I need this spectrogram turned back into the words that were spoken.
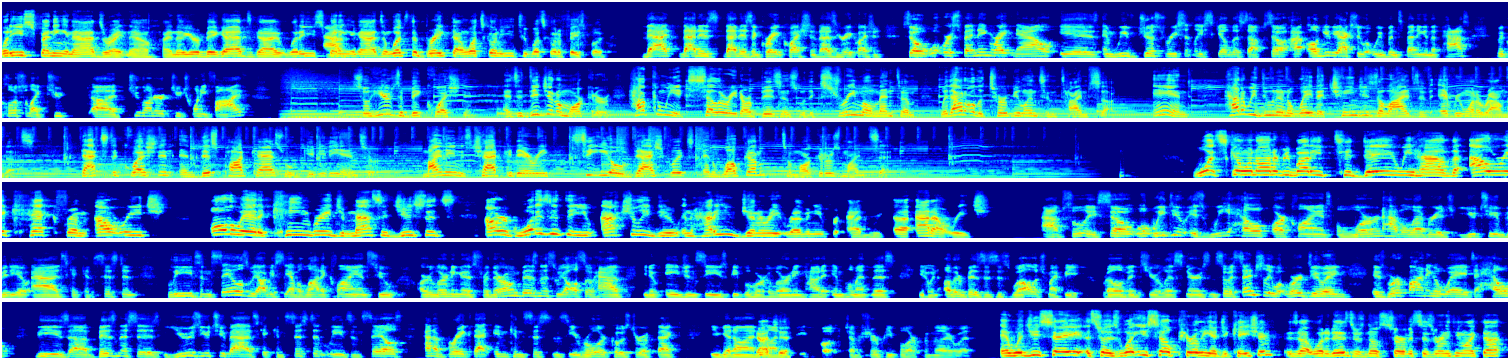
what are you spending in ads right now? I know you're a big ads guy. What are you spending in ads, and what's the breakdown? What's going to YouTube? What's going to Facebook? That that is that is a great question. That is a great question. So what we're spending right now is, and we've just recently scaled this up. So I'll give you actually what we've been spending in the past, but close to like two, uh, 200, 225. So here's a big question. As a digital marketer, how can we accelerate our business with extreme momentum without all the turbulence and time suck? And how do we do it in a way that changes the lives of everyone around us? That's the question, and this podcast will give you the answer. My name is Chad Kodary, CEO of DashClicks, and welcome to Marketer's Mindset. What's going on, everybody? Today we have Aleric Heck from Outreach, all the way out of Cambridge, Massachusetts. Aleric, what is it that you actually do, and how do you generate revenue for ad, uh, ad outreach? Absolutely. So, what we do is we help our clients learn how to leverage YouTube video ads, get consistent leads and sales. We obviously have a lot of clients who are learning this for their own business. We also have, you know, agencies, people who are learning how to implement this, you know, in other businesses as well, which might be relevant to your listeners. And so, essentially, what we're doing is we're finding a way to help these uh, businesses use YouTube ads, get consistent leads and sales, kind of break that inconsistency roller coaster effect you get on, gotcha. on Facebook, which I'm sure people are familiar with. And would you say so? Is what you sell purely education? Is that what it is? There's no services or anything like that.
